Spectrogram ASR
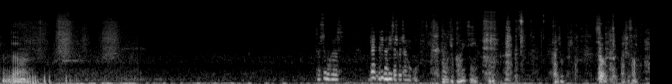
сюди. 大丈夫。そう、大丈夫。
